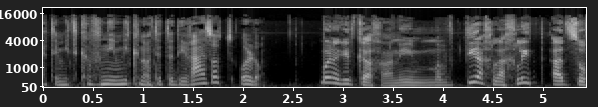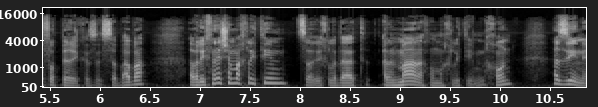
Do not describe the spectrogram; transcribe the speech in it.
אתם מתכוונים לקנות את הדירה הזאת או לא? בואי נגיד ככה, אני מבטיח להחליט עד סוף הפרק הזה, סבבה? אבל לפני שמחליטים, צריך לדעת על מה אנחנו מחליטים, נכון? אז הנה,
